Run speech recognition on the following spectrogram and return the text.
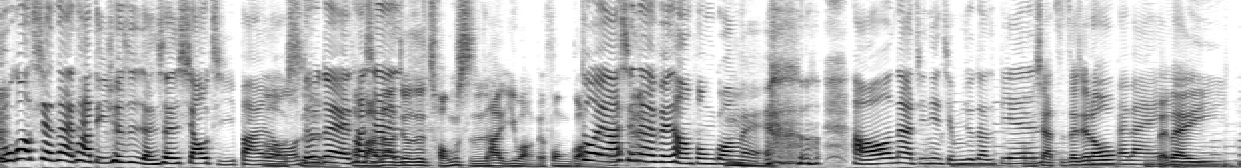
不过现在他的确是人生消极掰了，哦、对不对？他现在就是重拾他以往的风光。对啊，现在非常风光哎。嗯、好，那。今天节目就到这边，我们下次再见喽，拜拜，拜拜。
